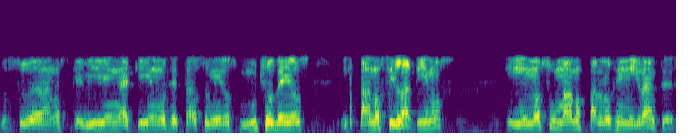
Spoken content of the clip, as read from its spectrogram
los ciudadanos que viven aquí en los Estados Unidos, muchos de ellos hispanos y latinos, y no humanos para los inmigrantes.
